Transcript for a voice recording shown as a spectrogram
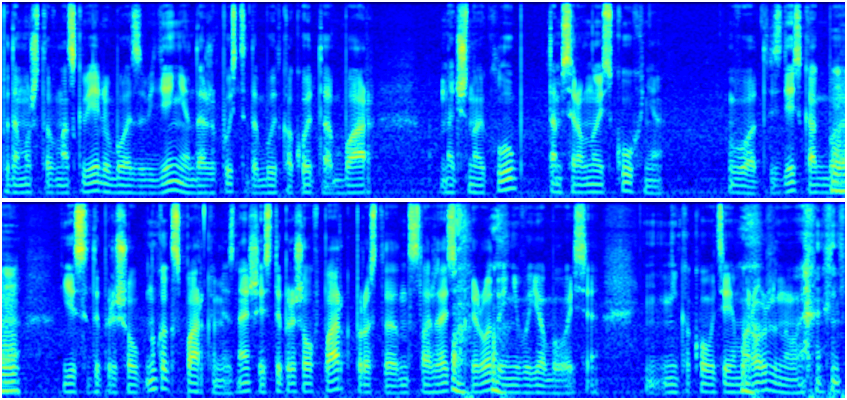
Потому что в Москве любое заведение, даже пусть это будет какой-то бар, ночной клуб, там все равно есть кухня. Вот. Здесь как бы Мгм. Если ты пришел, ну как с парками, знаешь, если ты пришел в парк, просто наслаждайся природой и не выебывайся. Никакого тебе мороженого,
